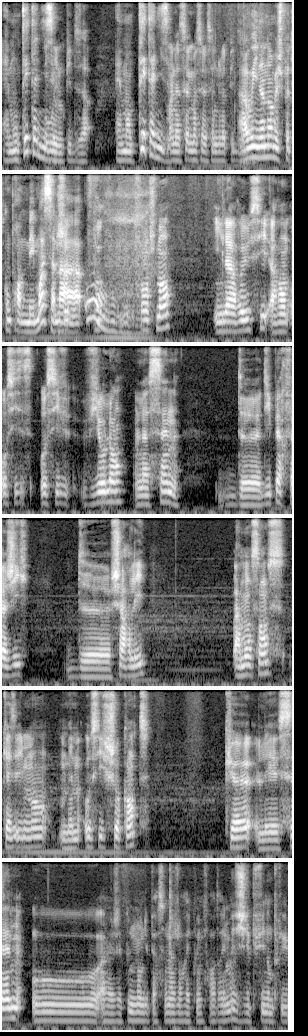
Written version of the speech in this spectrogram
elles m'ont Ou tétanisé. une pizza. Elles m'ont tétanisé. Moi, c'est la scène de la pizza. Ah oui, non, non, mais je peux te comprendre. Mais moi, ça m'a... Franchement, il a réussi à rendre aussi, aussi violent la scène d'hyperphagie de Charlie, à mon sens, quasiment même aussi choquante que les scènes où... euh, J'ai plus le nom du personnage dans Requiem for a Dream. Je l'ai plus non plus,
